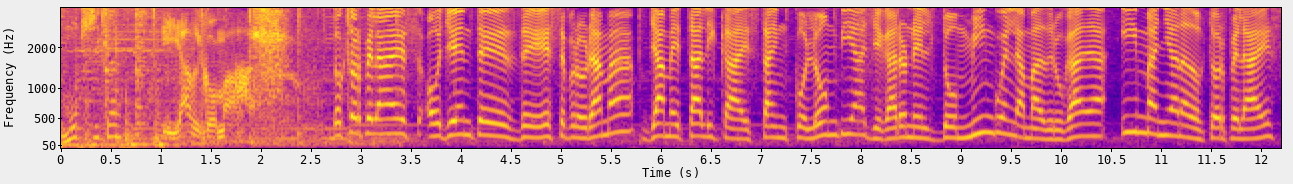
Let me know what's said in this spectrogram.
música y algo más. Doctor Peláez, oyentes de este programa, ya Metallica está en Colombia, llegaron el domingo en la madrugada y mañana, doctor Peláez,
